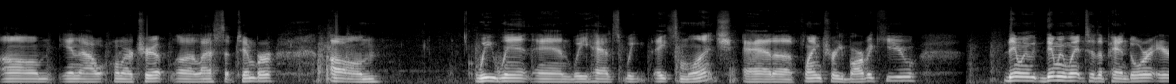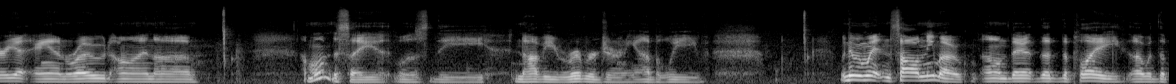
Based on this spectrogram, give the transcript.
um, in our on our trip uh, last September. Um, we went and we had we ate some lunch at uh, Flame Tree Barbecue. Then we then we went to the Pandora area and rode on. Uh, I wanted to say it was the Na'vi River Journey, I believe. And then we went and saw Nemo, um, the the the play uh, with the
